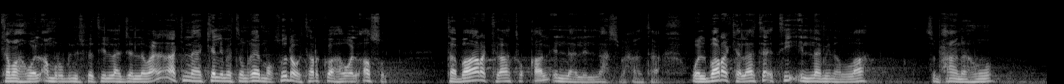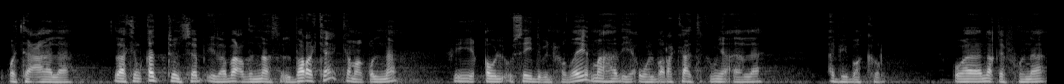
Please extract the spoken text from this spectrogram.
كما هو الأمر بالنسبة لله جل وعلا لكنها كلمة غير مقصودة وتركها هو الأصل. تبارك لا تقال إلا لله سبحانه وتعالى والبركة لا تأتي إلا من الله سبحانه وتعالى. لكن قد تنسب إلى بعض الناس البركة كما قلنا في قول أسيد بن حضير ما هذه أول بركاتكم يا آل أبي بكر؟ ونقف هنا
